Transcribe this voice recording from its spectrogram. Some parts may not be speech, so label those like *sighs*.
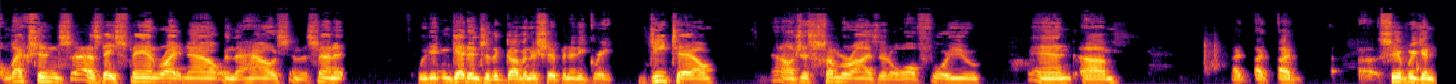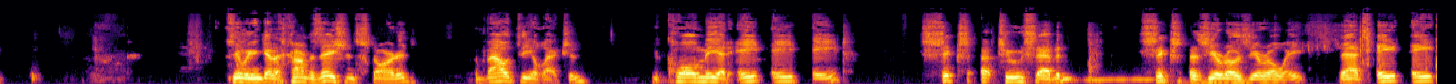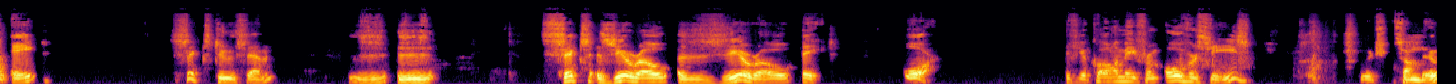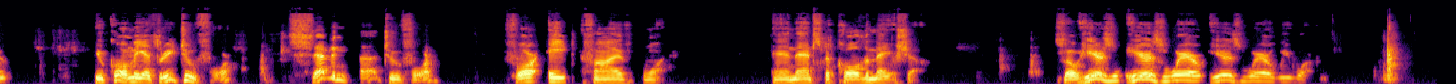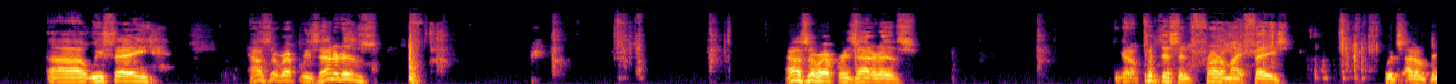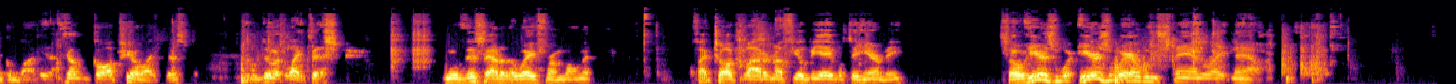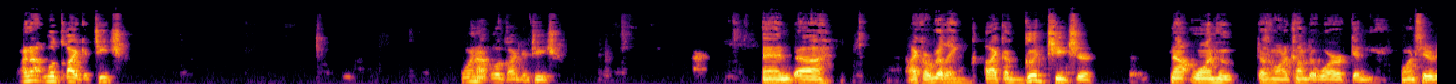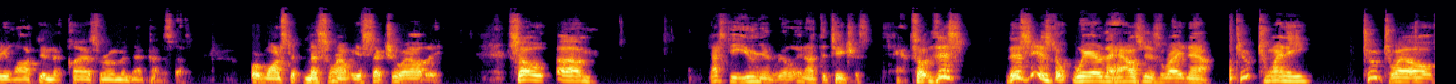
elections as they stand right now in the House and the Senate. We didn't get into the governorship in any great detail, and I'll just summarize it all for you. And um, I, I, I uh, see if we can see if we can get a conversation started about the election. You call me at 888 627 6008. That's 888 627 6008. Or if you're calling me from overseas, which some do, you call me at 324 724 4851. And that's the Call the Mayor show. So here's here's where here's where we were. Uh, we say House of Representatives, House of Representatives. I'm going to put this in front of my face, which I don't think will bother you. He'll go up here like this. We'll do it like this. Move this out of the way for a moment. If I talk loud enough, you'll be able to hear me. So here's here's where we stand right now. Why not look like a teacher? Why not look like a teacher? And uh, like a really like a good teacher, not one who doesn't want to come to work and wants you to be locked in the classroom and that kind of stuff, or wants to mess around with your sexuality. So um, that's the union, really, not the teachers. So this this is the, where the house is right now 220, 212,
